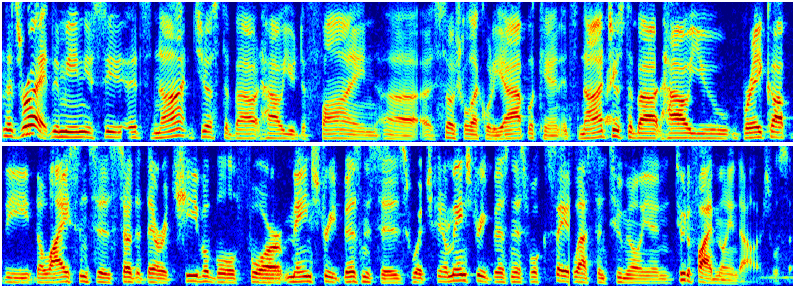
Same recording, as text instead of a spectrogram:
That's right. I mean, you see, it's not just about how you define uh, a social equity applicant. It's not right. just about how you break up the the licenses so that they're achievable for Main Street businesses, which you know, Main Street business will say less than two million, two to five million dollars, we'll say.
